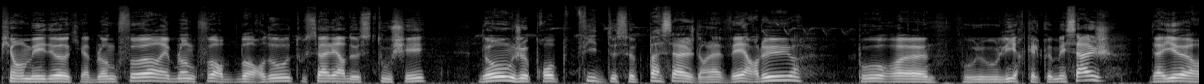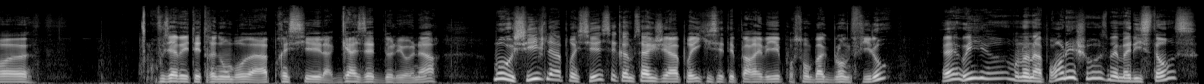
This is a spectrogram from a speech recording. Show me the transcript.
Pian-Médoc, il y a Blanquefort et Blanquefort-Bordeaux. Tout ça a l'air de se toucher. Donc je profite de ce passage dans la verdure pour euh, vous lire quelques messages. D'ailleurs, euh, vous avez été très nombreux à apprécier la Gazette de Léonard. Moi aussi, je l'ai apprécié. C'est comme ça que j'ai appris qu'il s'était pas réveillé pour son bac blanc de philo. Eh oui, hein, on en apprend les choses, même à distance.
